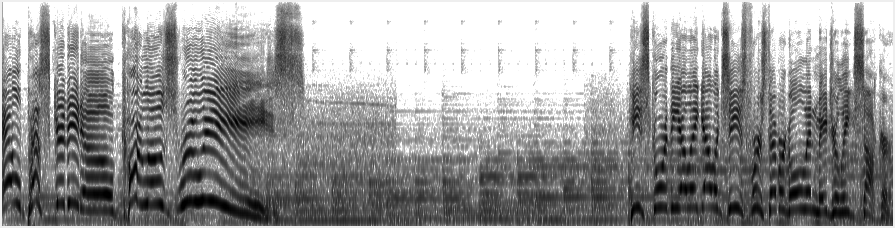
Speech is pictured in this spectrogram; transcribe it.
El Pescadito Carlos Ruiz. He scored the LA Galaxy's first ever goal in Major League Soccer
